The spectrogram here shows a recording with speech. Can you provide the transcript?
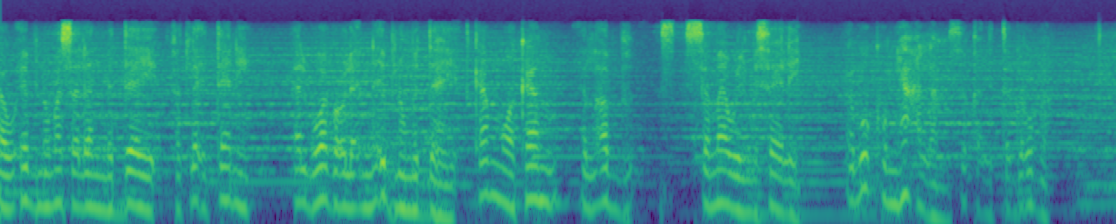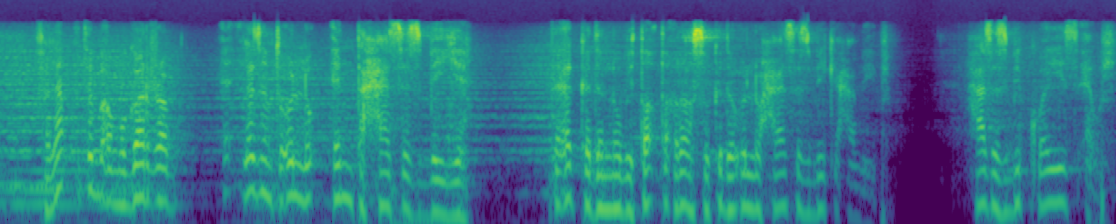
أو ابنه مثلا متضايق فتلاقي التاني قلبه وجعه لأن ابنه متضايق. كم وكم الأب السماوي المثالي. أبوكم يعلم ثقة للتجربة. فلما تبقى مجرب لازم تقول له أنت حاسس بيا. تأكد إنه بيطقطق رأسه كده ويقول له حاسس بيك يا حبيبي. حاسس بيك كويس قوي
